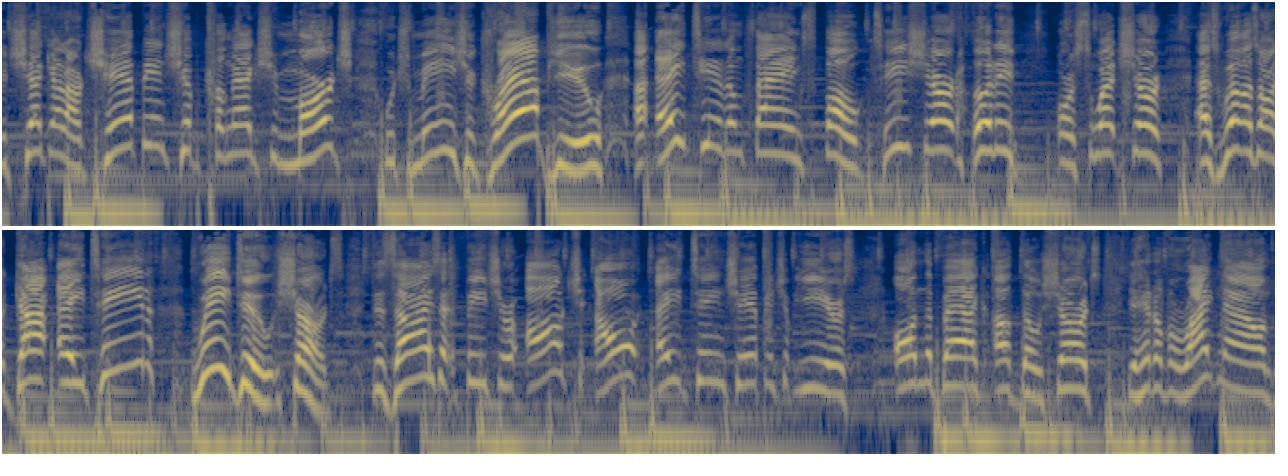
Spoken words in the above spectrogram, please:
you check out our championship collection merch, which means you grab you uh, 18 of them things Folk t-shirt, hoodie, or sweatshirt, as well as our Got 18 We Do shirts. Designs that feature all, ch- all 18 championship years on the back of those shirts. You head over right now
